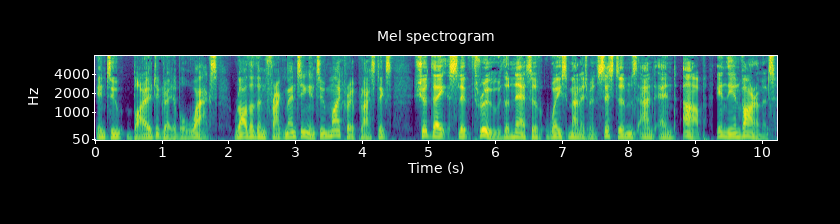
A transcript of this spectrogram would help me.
into biodegradable wax rather than fragmenting into microplastics should they slip through the net of waste management systems and end up in the environment,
